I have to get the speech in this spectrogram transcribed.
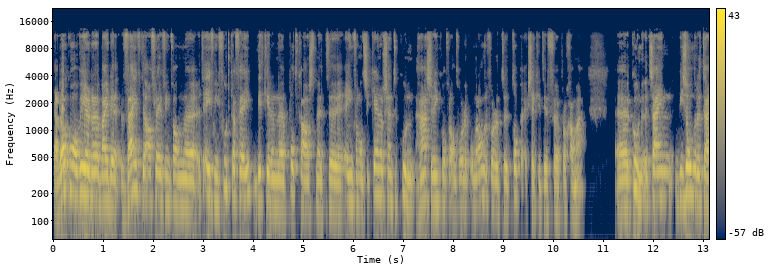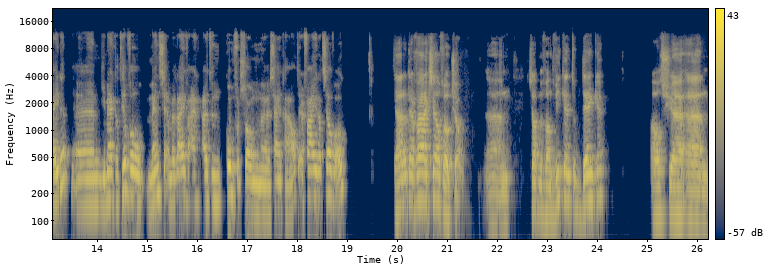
Ja, welkom alweer eh, bij de vijfde aflevering van uh, het Evenmy Food Café. Dit keer een uh, podcast met een van onze kerndocenten, Koen Hazewinkel, verantwoordelijk onder andere voor het Top Executive programma. Koen, het zijn bijzondere tijden. Ehm, je merkt dat heel veel mensen en bedrijven eigenlijk uit hun comfortzone zijn gehaald. Ervaar je dat zelf ook? Ja, dat ervaar ik zelf ook zo. Ehm, ik zat me van het weekend te bedenken. Als je, ehm,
